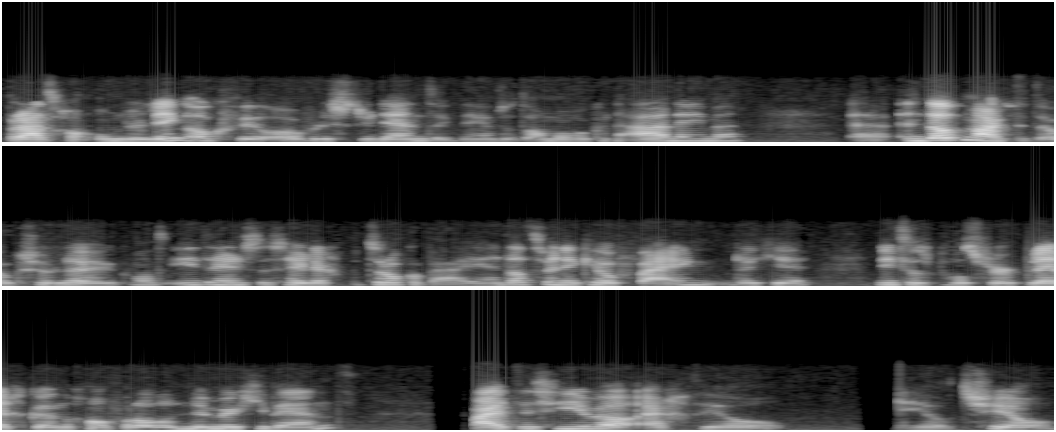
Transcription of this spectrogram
praten gewoon onderling ook veel over de studenten. Ik denk dat we het allemaal wel kunnen aannemen. Eh, en dat maakt het ook zo leuk, want iedereen is dus heel erg betrokken bij je. En dat vind ik heel fijn, dat je niet zoals bijvoorbeeld verpleegkundige gewoon vooral een nummertje bent. Maar het is hier wel echt heel, heel chill.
